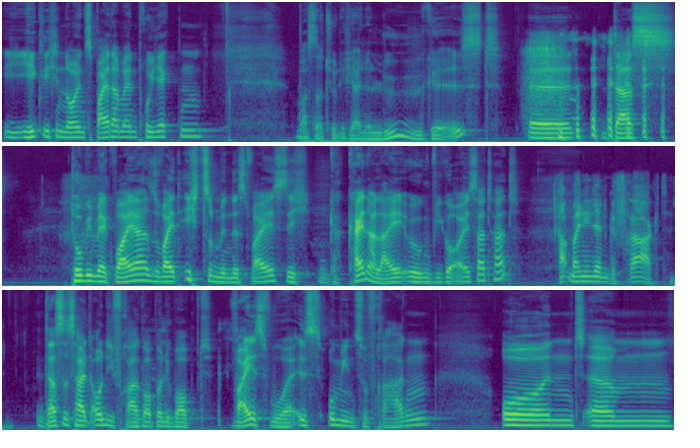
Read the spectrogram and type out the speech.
jeglichen neuen Spider-Man-Projekten, was natürlich eine Lüge ist, äh, dass Tobey Maguire, soweit ich zumindest weiß, sich keinerlei irgendwie geäußert hat. Hat man ihn denn gefragt? Das ist halt auch die Frage, ob man überhaupt weiß, wo er ist, um ihn zu fragen. Und ähm,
